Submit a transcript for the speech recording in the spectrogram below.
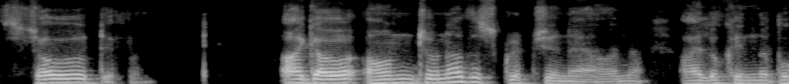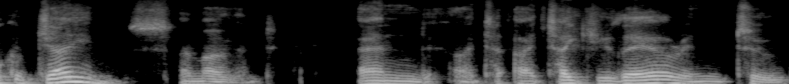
so different. I go on to another scripture now, and I look in the book of James a moment, and I, take you there into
